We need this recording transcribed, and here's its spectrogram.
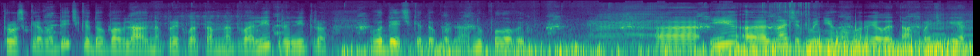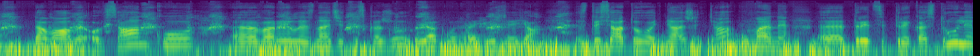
трошки водички, додаю, наприклад, там на 2 літри, літра водички додаю, ну половину. Е, і, е, значить, мені говорили, там батьки давали овсянку, е, варили, значить, скажу, як виграюся я. З 10-го дня життя у мене е, 33 каструлі,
